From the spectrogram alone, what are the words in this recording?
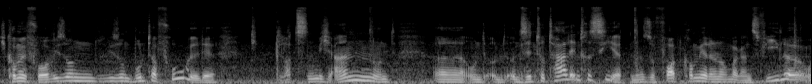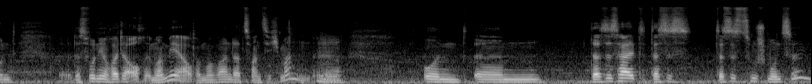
Ich komme mir vor wie so ein, wie so ein bunter Vogel. Der, die glotzen mich an und, äh, und, und, und sind total interessiert. Ne? Sofort kommen ja dann noch mal ganz viele. Und äh, das wurden ja heute auch immer mehr. Auf einmal waren da 20 Mann. Mhm. Äh, und ähm, das ist halt, das ist, das ist zum Schmunzeln.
